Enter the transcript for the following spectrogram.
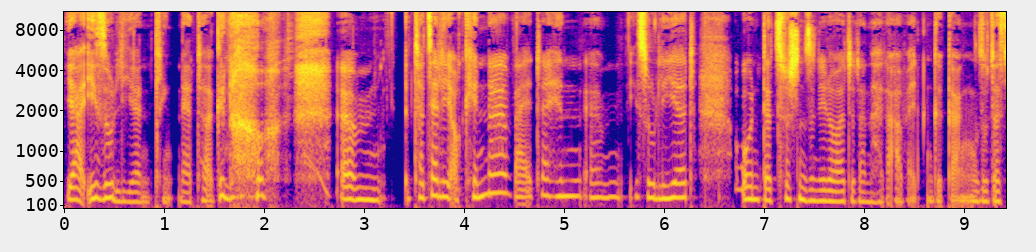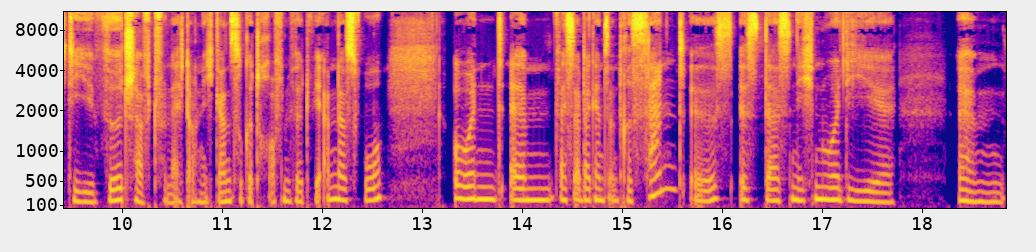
ja, isolieren klingt netter, genau. ähm, tatsächlich auch Kinder weiterhin ähm, isoliert und dazwischen sind die Leute dann halt arbeiten gegangen, so dass die Wirtschaft vielleicht auch nicht ganz so getroffen wird wie anderswo. Und ähm, was aber ganz interessant ist, ist, dass nicht nur die ähm,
